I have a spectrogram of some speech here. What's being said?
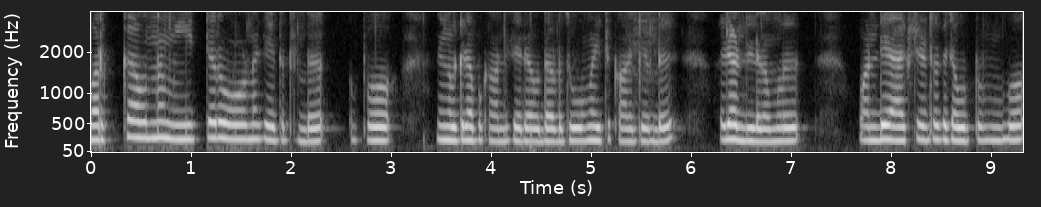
വർക്കാവുന്ന മീറ്റർ ഓൺ ചെയ്തിട്ടുണ്ട്. അപ്പോൾ നിങ്ങൾക്ക് അപ്പോൾ കാണിച്ചു തരാം. ഇതവിടെ സൂം ആയിട്ട് കാണിക്കുന്നുണ്ട് കണ്ടില്ലേ നമ്മൾ വണ്ടി ആക്സിലേറ്ററൊക്കെ ചവിട്ടുമ്പോൾ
